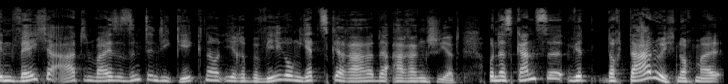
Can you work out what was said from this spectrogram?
in welcher Art und Weise sind denn die Gegner und ihre Bewegungen jetzt gerade arrangiert. Und das Ganze wird noch dadurch nochmal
